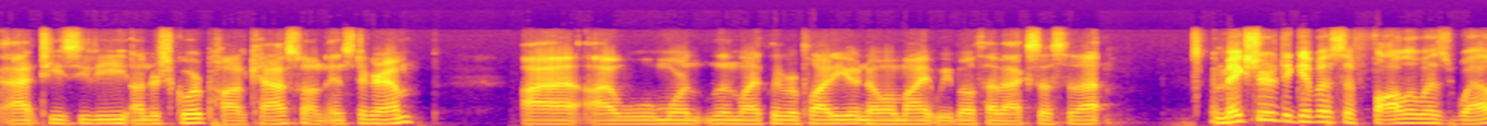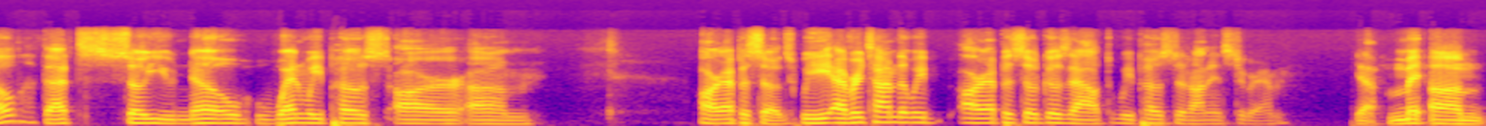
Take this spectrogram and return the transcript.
at tcv underscore podcast on instagram. I i will more than likely reply to you. Noah might. We both have access to that And make sure to give us a follow as well. That's so you know when we post our um our episodes. We every time that we our episode goes out, we post it on Instagram. yeah um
